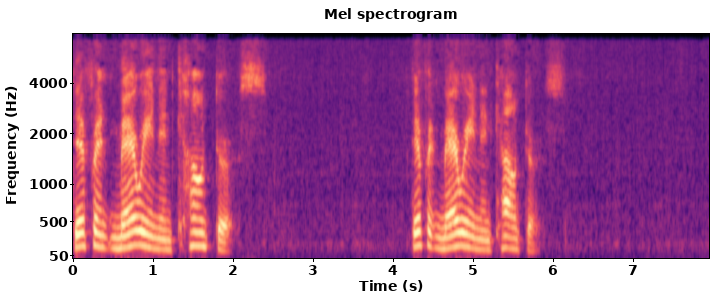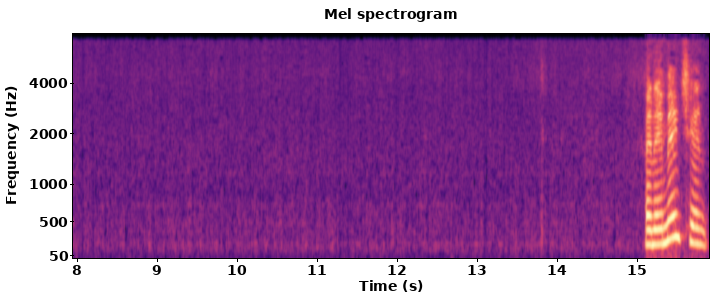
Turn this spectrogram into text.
different Marian encounters. Different Marian encounters. And I mentioned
